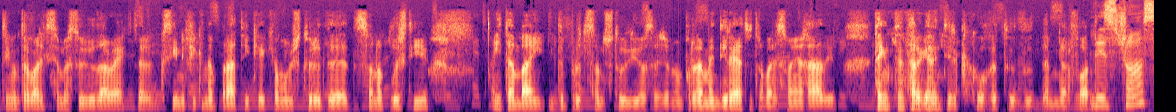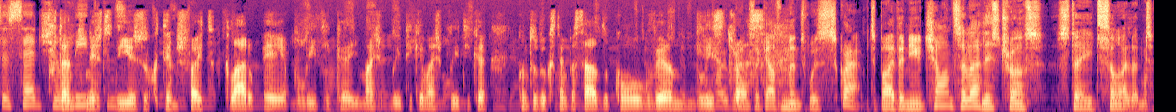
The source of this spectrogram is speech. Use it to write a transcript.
Tenho um trabalho que se chama Studio Director, que significa na prática que é uma mistura de, de sonoplastia e também de produção de estúdio, ou seja, num programa em direto, trabalho só em rádio. Tenho de tentar garantir que corra tudo da melhor forma. Portanto, nestes dias o que temos feito, claro, é política e mais política e mais política com tudo o que se tem passado com o governo de Liz Truss. The government was scrapped by the new chancellor. Liz Truss stayed silent.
